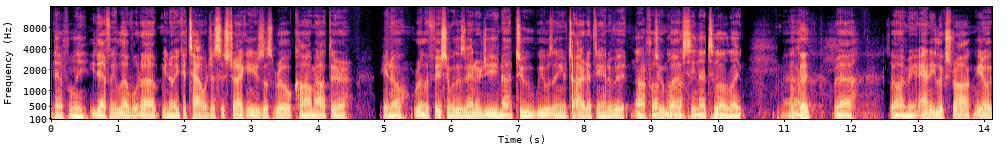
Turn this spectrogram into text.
definitely. He definitely leveled up. You know, you could tell with just his striking. He was just real calm out there. You know, real efficient with his energy. Not too. He wasn't even tired at the end of it. Nah, fuck too no. I've much. seen that too. I was like, okay. Yeah. So I mean, and he looked strong. You know,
